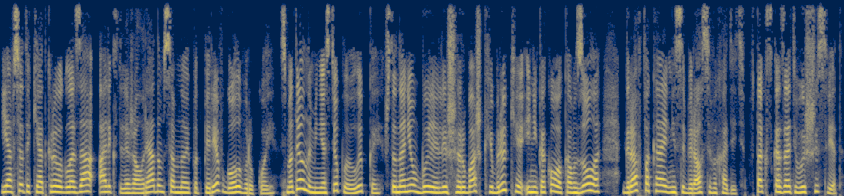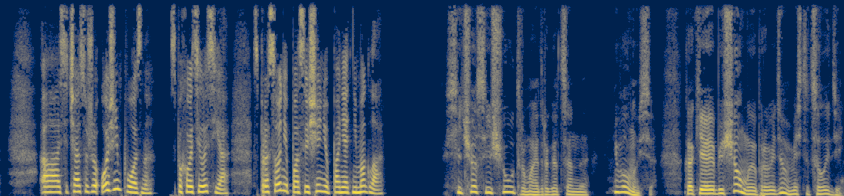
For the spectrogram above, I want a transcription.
Я все-таки открыла глаза, Алекс лежал рядом со мной, подперев голову рукой. Смотрел на меня с теплой улыбкой, что на нем были лишь рубашка и брюки, и никакого камзола, граф пока не собирался выходить. В, так сказать, высший свет. А сейчас уже очень поздно, спохватилась я. С просони по освещению понять не могла. Сейчас еще утро, моя драгоценная. Не волнуйся. Как я и обещал, мы проведем вместе целый день.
